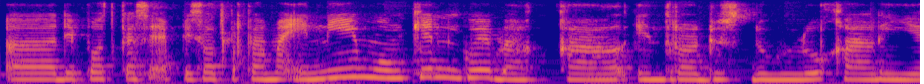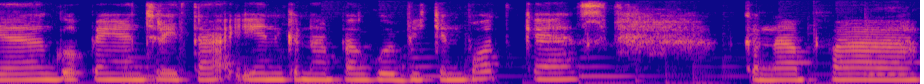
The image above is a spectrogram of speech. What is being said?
Uh, di podcast episode pertama ini mungkin gue bakal introduce dulu kali ya. Gue pengen ceritain kenapa gue bikin podcast, kenapa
